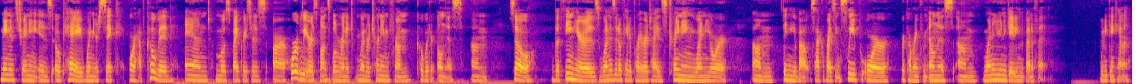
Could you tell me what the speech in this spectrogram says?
maintenance training is okay when you're sick or have COVID, and most bike racers are horribly irresponsible when, when returning from COVID or illness. Um, so the theme here is when is it okay to prioritize training when you're um, thinking about sacrificing sleep or recovering from illness? Um, when are you negating the benefit? What do you think, Hannah?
